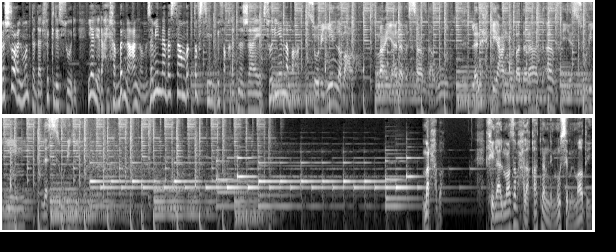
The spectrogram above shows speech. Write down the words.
مشروع المنتدى الفكري السوري يلي رح يخبرنا عنه زميلنا بسام بالتفصيل بفقرتنا الجاية سوريين لبعض. سوريين لبعض. معي أنا بسام داوود لنحكي عن مبادرات أنفية السوريين للسوريين. مرحبا. خلال معظم حلقاتنا من الموسم الماضي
